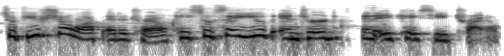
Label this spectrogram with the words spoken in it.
So if you show up at a trial, okay, so say you've entered an AKC trial,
